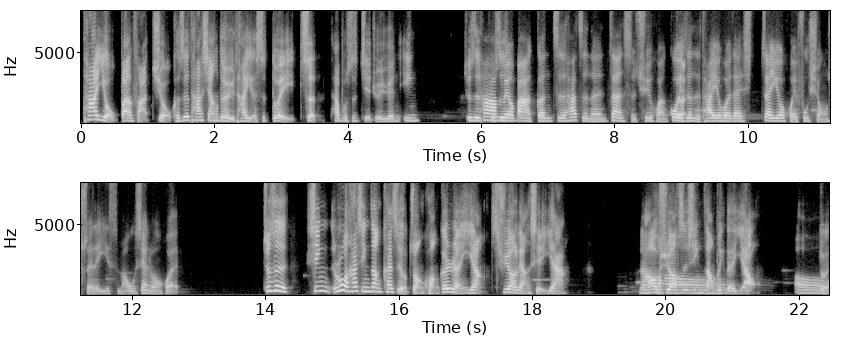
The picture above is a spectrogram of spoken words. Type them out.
它有办法救，可是它相对于它也是对症，它不是解决原因，就是它没有办法根治，它只能暂时趋缓，过一阵子它又会再再又恢复凶水的意思嘛？无限轮回。就是心，如果他心脏开始有状况，跟人一样需要量血压，然后需要吃心脏病的药。哦，对，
